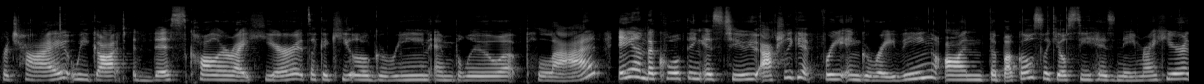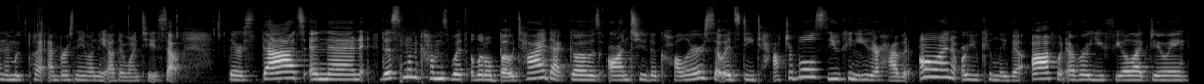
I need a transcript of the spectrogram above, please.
for Chai, we got this collar right here. It's like a cute little green and blue plaid. And the cool thing is too, you actually get free engraving on the buckles. Like you'll see his name right here and then we put Ember's name on the other one too. So there's that and then this one comes with a little bow tie that goes onto the collar so it's detachable so you can either have it on or you can leave it off whatever you feel like doing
